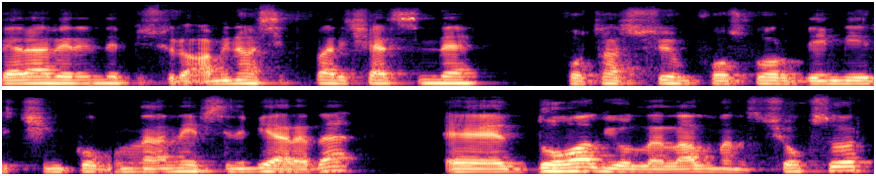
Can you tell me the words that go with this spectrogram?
Beraberinde bir sürü amino asit var içerisinde. Potasyum, fosfor, demir, çinko bunların hepsini bir arada e, doğal yollarla almanız çok zor.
